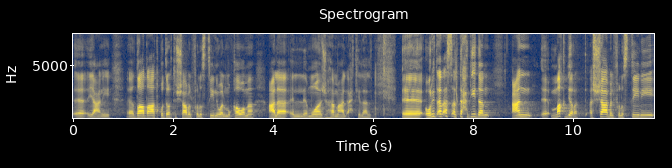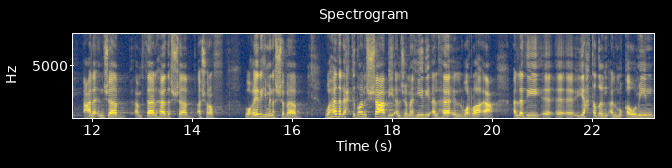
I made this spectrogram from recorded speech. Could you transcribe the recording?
آه، يعني آه، ضعضعه قدرة الشعب الفلسطيني والمقاومة على المواجهة مع الاحتلال. آه، أريد أن أسأل تحديدا عن مقدرة الشعب الفلسطيني على إنجاب أمثال هذا الشاب أشرف وغيره من الشباب وهذا الاحتضان الشعبي الجماهيري الهائل والرائع الذي يحتضن المقاومين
